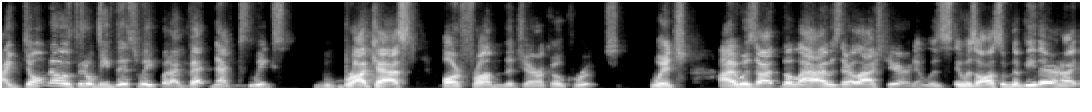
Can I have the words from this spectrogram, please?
I don't know if it'll be this week, but I bet next week's broadcast are from the Jericho cruise, which I was at the la- I was there last year, and it was it was awesome to be there. And I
